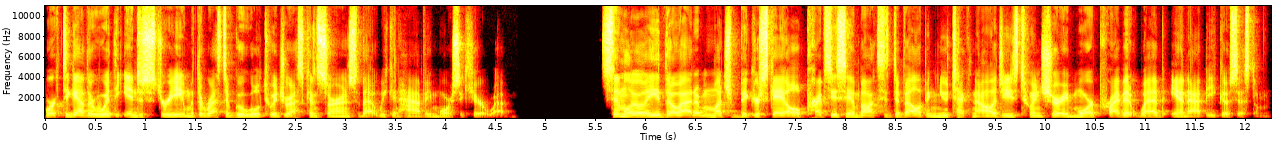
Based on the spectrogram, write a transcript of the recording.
worked together with the industry and with the rest of Google to address concerns so that we can have a more secure web. Similarly, though at a much bigger scale, Privacy Sandbox is developing new technologies to ensure a more private web and app ecosystem.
